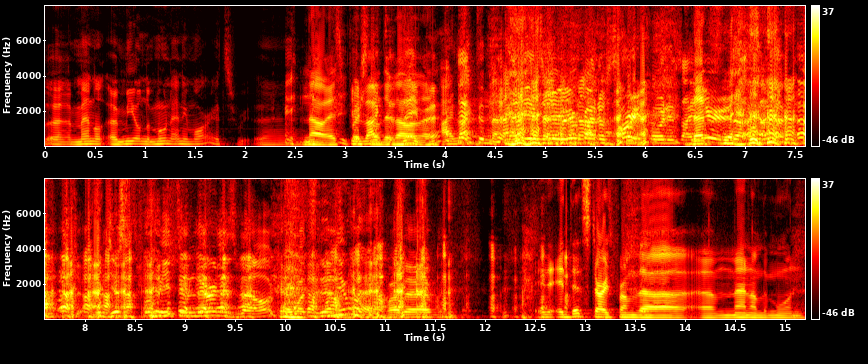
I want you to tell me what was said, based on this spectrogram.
uh, Man on, uh, Me on the Moon anymore. It's uh, no, it's You personal like that name, development. eh? I like the name. You're kind of sorry for this. I hear it. Just for me to learn as well. Okay, what's the new name? But, um, it, it did start from the uh, Man on the Moon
